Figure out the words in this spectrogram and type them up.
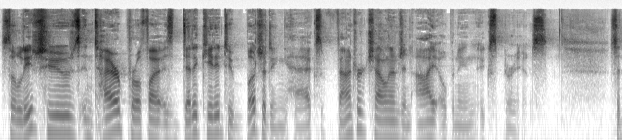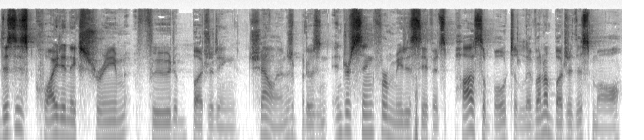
So Leach, Chu's entire profile is dedicated to budgeting hacks, found her challenge an eye-opening experience. So this is quite an extreme food budgeting challenge, but it was interesting for me to see if it's possible to live on a budget this small,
